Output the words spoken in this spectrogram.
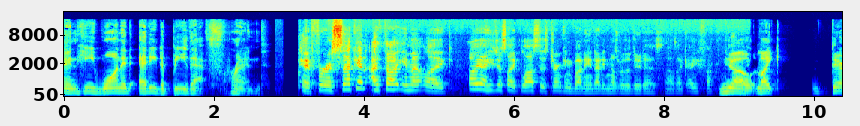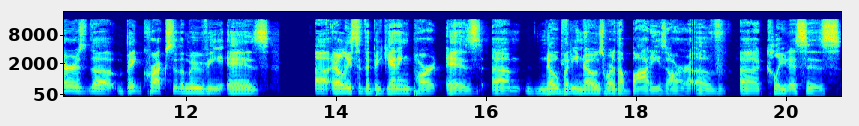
and he wanted eddie to be that friend Okay, for a second, I thought you meant like, oh yeah, he just like lost his drinking buddy, and Eddie knows where the dude is. And I was like, are you fucking? No, me? like there's the big crux of the movie is uh, or at least at the beginning part is um nobody knows where the bodies are of uh Cletus's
